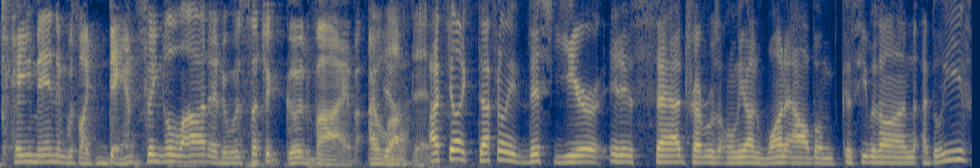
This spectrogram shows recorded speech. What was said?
came in and was like dancing a lot, and it was such a good vibe. I loved it. I feel like definitely this year it is sad Trevor was only on one album because he was on, I believe,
